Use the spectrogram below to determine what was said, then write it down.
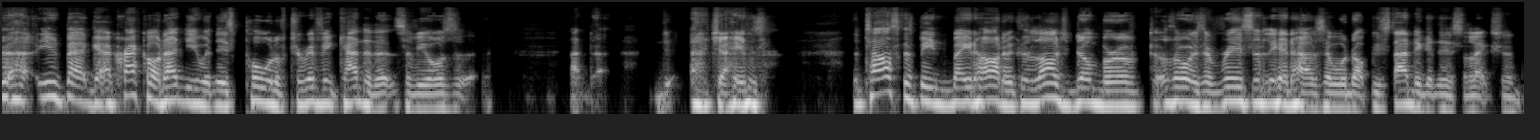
uh, you'd better get a crack on, hadn't you, with this pool of terrific candidates of yours, uh, uh, James? The task has been made harder because a large number of authorities have recently announced they will not be standing at this election.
